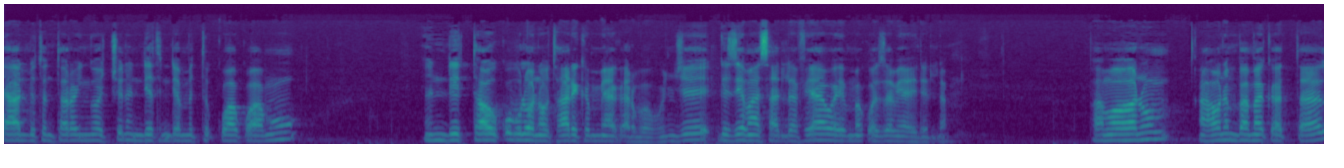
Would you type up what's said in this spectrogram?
ያሉትን ተረኞችን እንዴት እንደምትቋቋሙ እንዲታውቁ ብሎ ነው ታሪክ የሚያቀርበው እንጂ ጊዜ ማሳለፊያ ወይም መቆዘሚያ አይደለም። በመሆኑም አሁንም በመቀጠል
